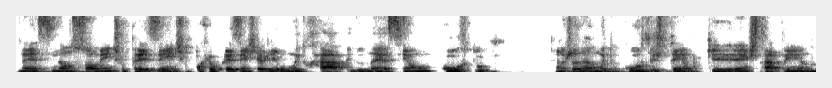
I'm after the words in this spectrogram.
né, assim, não somente o presente, porque o presente é muito rápido, né, assim, é um curto, uma janela muito curta de tempo que a gente está vendo,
